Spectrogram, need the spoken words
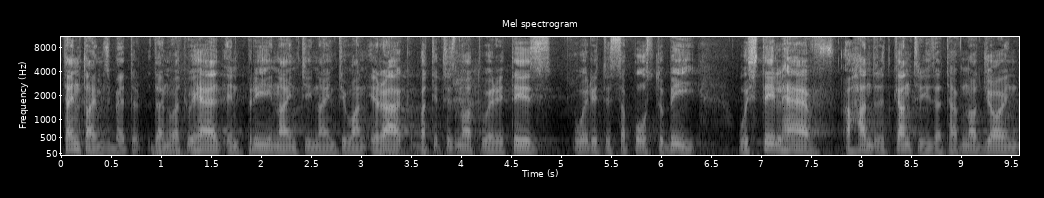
10 times better than what we had in pre-1991 Iraq, but it is not where it is, where it is supposed to be we still have 100 countries that have not joined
